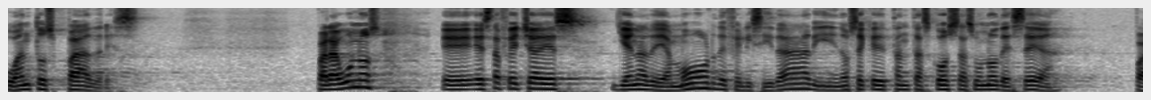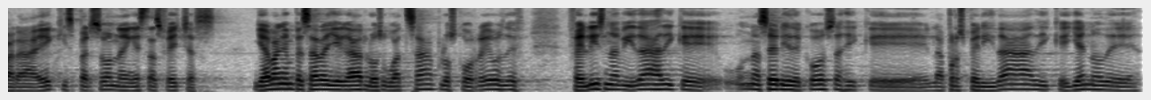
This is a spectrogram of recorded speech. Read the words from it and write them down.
cuántos padres. Para unos eh, esta fecha es llena de amor, de felicidad y no sé qué tantas cosas uno desea para X persona en estas fechas. Ya van a empezar a llegar los WhatsApp, los correos de feliz Navidad y que una serie de cosas y que la prosperidad y que lleno de,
